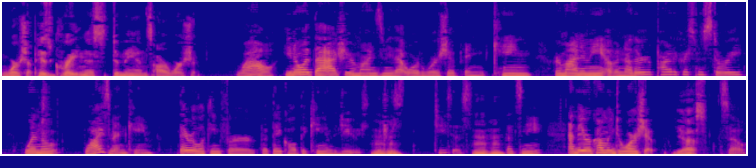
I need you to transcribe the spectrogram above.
worship. His greatness demands our worship. Wow. You know what? That actually reminds me that word worship and king reminded me of another part of the Christmas story when the wise men came. They were looking for what they called the king of the Jews, which was Jesus. Mm-hmm. That's neat. And they were coming to worship. Yes. So,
